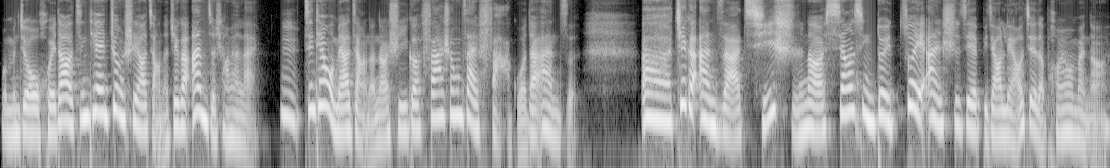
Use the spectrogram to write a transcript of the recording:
我们就回到今天正式要讲的这个案子上面来。嗯今天我们要讲的呢，是一个发生在法国的案子。啊、这个案子啊，其实呢，相信对罪案世界比较了解的朋友们呢，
